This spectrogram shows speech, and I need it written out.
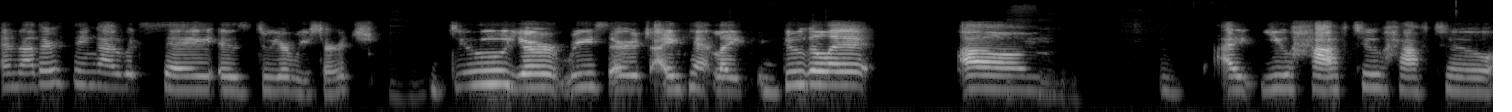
another thing I would say is do your research. Mhm. Do your research. I can't like Google it. Um, I you have to have to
